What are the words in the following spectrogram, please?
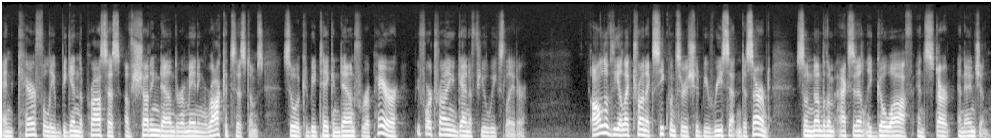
and carefully begin the process of shutting down the remaining rocket systems so it could be taken down for repair before trying again a few weeks later. All of the electronic sequencers should be reset and disarmed so none of them accidentally go off and start an engine.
